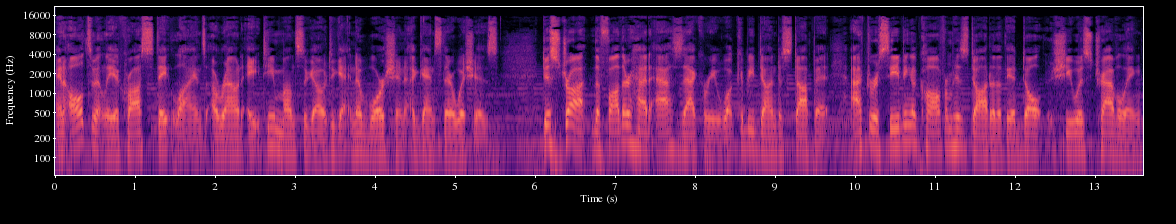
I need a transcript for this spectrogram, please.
and ultimately across state lines around 18 months ago to get an abortion against their wishes. Distraught, the father had asked Zachary what could be done to stop it after receiving a call from his daughter that the adult she was traveling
